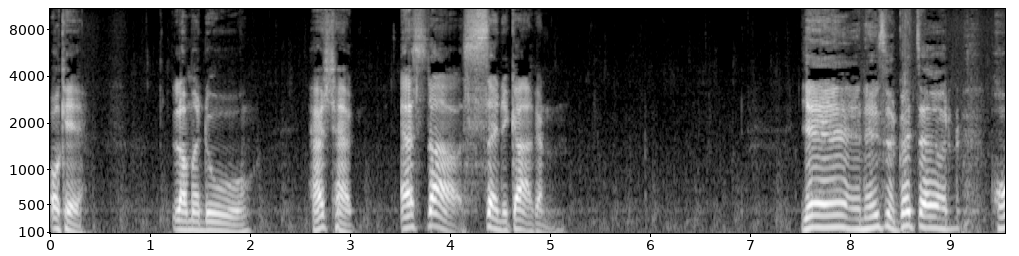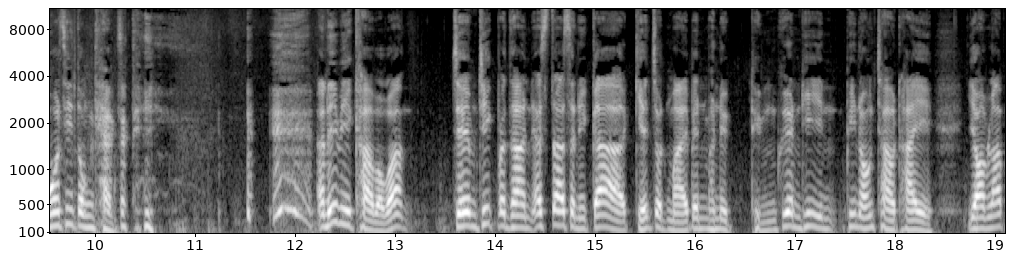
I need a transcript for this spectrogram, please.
โอเค เรามาดู Hashtag a s t r a z e ซ e c a กัน เย้ ในสุดก็เจอโพสที่ตรงแท็กสักที อันนี้มีข่าวบอกว่า จมส์ทิกประธานแอสตราเซเนกาเขียนจดหมายเป็นผนึกถึงเพื่อนที่พี่น้องชาวไทย ยอมรับ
